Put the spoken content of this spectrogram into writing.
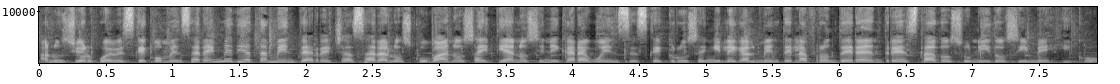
anunció el jueves que comenzará inmediatamente a rechazar a los cubanos, haitianos y nicaragüenses que crucen ilegalmente la frontera entre Estados Unidos y México.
